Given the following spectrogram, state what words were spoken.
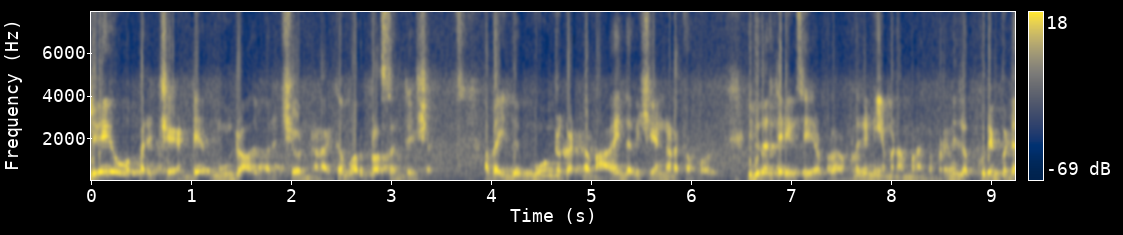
பிரயோக பரீட்சை என்று மூன்றாவது பரீட்சை ஒன்று நடக்கும். ஒரு presentation. அப்போ இது மூன்று கட்டமாக இந்த விஷயம் நடக்க போகுது. இதில் தெரிவு செய்யப்படுறவங்களுக்கு நியமனம் வழங்கப்படும். இதில் குறிப்பிட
